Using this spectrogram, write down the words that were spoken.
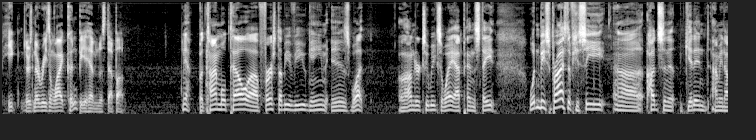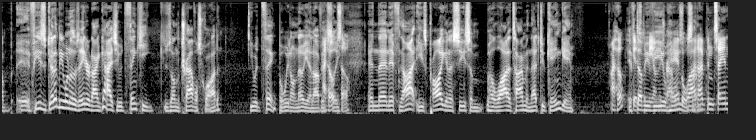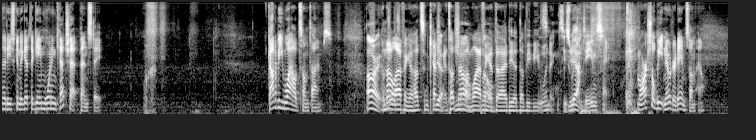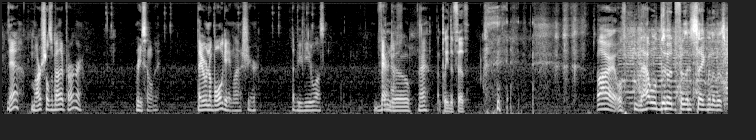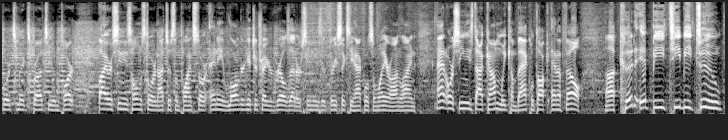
he there's no reason why it couldn't be him to step up. Yeah, but time will tell. Uh, first WVU game is what Uh, under two weeks away at Penn State. Wouldn't be surprised if you see uh, Hudson get in. I mean, uh, if he's going to be one of those eight or nine guys, you would think he is on the travel squad. You would think, but we don't know yet. Obviously, I hope so. And then if not, he's probably going to see some a lot of time in that Duquesne game. I hope he If gets to be on the WVU handles squad. him. I've been saying that he's going to get the game-winning catch at Penn State. Got to be wild sometimes. All right, I'm not well, laughing at Hudson catching Yeah, a touchdown. no, I'm laughing no. at the idea of WVU winning. Is he switching Yeah. teams? Marshall beat Notre Dame somehow. Yeah, Marshall's a better program. Recently, they were in a bowl game last year. WVU wasn't. Fair enough. bingo. Yeah. I plead the fifth. All right, well, that will do it for this segment of the Sports Mix brought to you in part by Orsini's Home Store, not just an appliance store any longer. Get your Traeger grills at Orsini's at 360 Hack Wilson Way or online at Orsini's.com. When we come back, we'll talk NFL. Uh, could it be TB2?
